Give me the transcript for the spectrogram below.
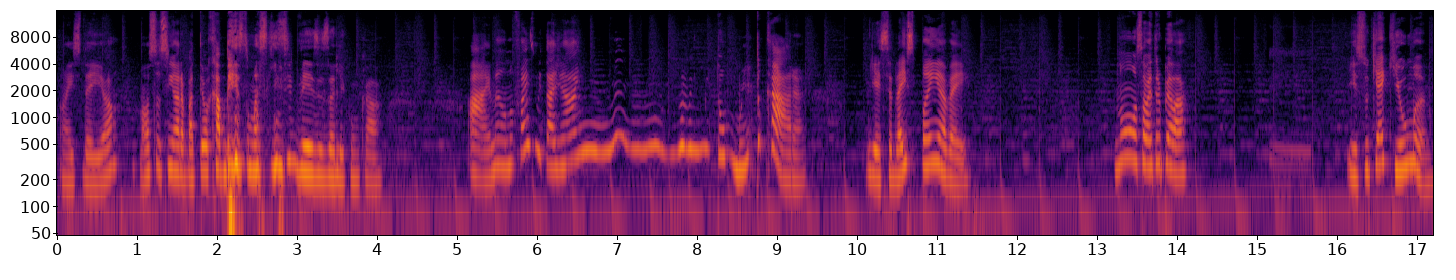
Ó, isso daí, ó. Nossa senhora, bateu a cabeça umas 15 vezes ali com o carro. Ai, não, não faz mitagem. Ai, imitou muito, cara. E esse é da Espanha, velho. Nossa, vai atropelar. Isso que é kill, mano.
